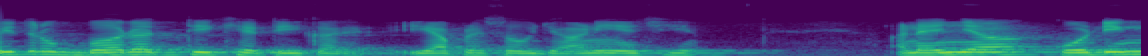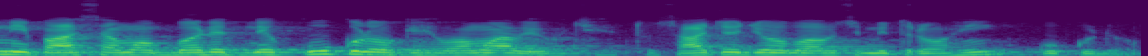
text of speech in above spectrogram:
મિત્રો બળદથી ખેતી કરે, એ આપણે સૌ જાણીએ છીએ. અને અહીંયા કોડિંગની ભાષામાં બળદને કુકડો કહેવામાં આવ્યો છે. તો સાચો જવાબ આવશે મિત્રો અહીં કુકડો.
